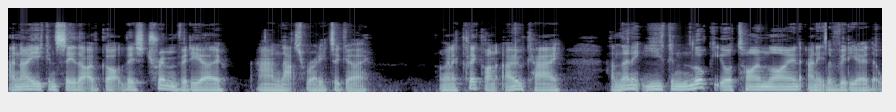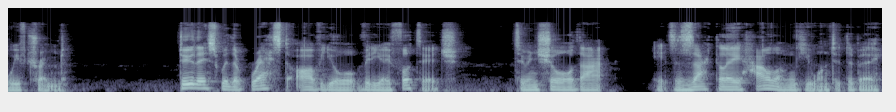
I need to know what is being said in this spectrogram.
And now you can see that I've got this trim video and that's ready to go. I'm going to click on OK and then it, you can look at your timeline and it's a video that we've trimmed. Do this with the rest of your video footage to ensure that it's exactly how long you want it to be.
